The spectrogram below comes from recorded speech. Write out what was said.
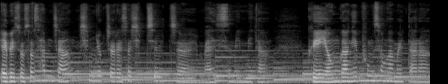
에베소서 3장 16절에서 17절 말씀입니다. 그의 영광의 풍성함을 따라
